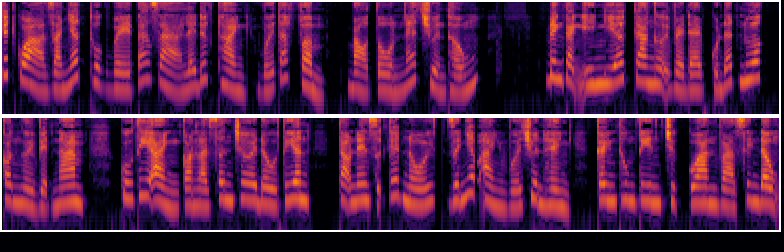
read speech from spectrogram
Kết quả giải nhất thuộc về tác giả Lê Đức Thành với tác phẩm Bảo tồn nét truyền thống. Bên cạnh ý nghĩa ca ngợi vẻ đẹp của đất nước, con người Việt Nam, cuộc thi ảnh còn là sân chơi đầu tiên tạo nên sự kết nối giữa nhiếp ảnh với truyền hình, kênh thông tin trực quan và sinh động,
